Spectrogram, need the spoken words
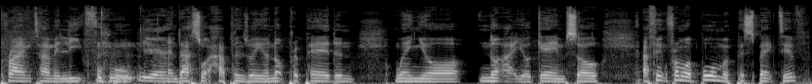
prime time elite football, Yeah. and that's what happens when you're not prepared and when you're not at your game. So, I think from a Bournemouth perspective,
